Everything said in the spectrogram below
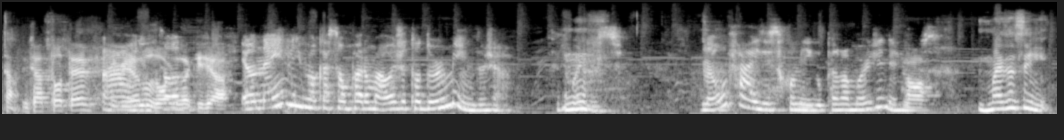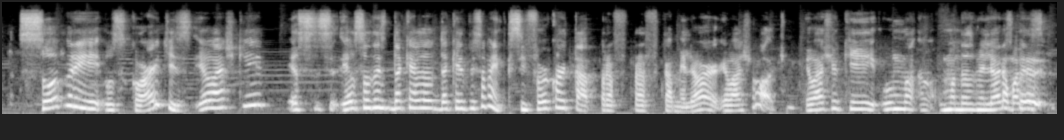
tal. já tô até Ai, virando os tô- olhos aqui já. Eu nem li Vocação para o Mal, eu já tô dormindo já. Se for Hum. isso. Não faz isso comigo, pelo amor de Deus. Nossa. Mas assim, sobre os cortes, eu acho que eu, eu sou daquela, daquele pensamento que se for cortar pra, pra ficar melhor, eu acho ótimo. Eu acho que uma, uma das melhores Não, mas coisas.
